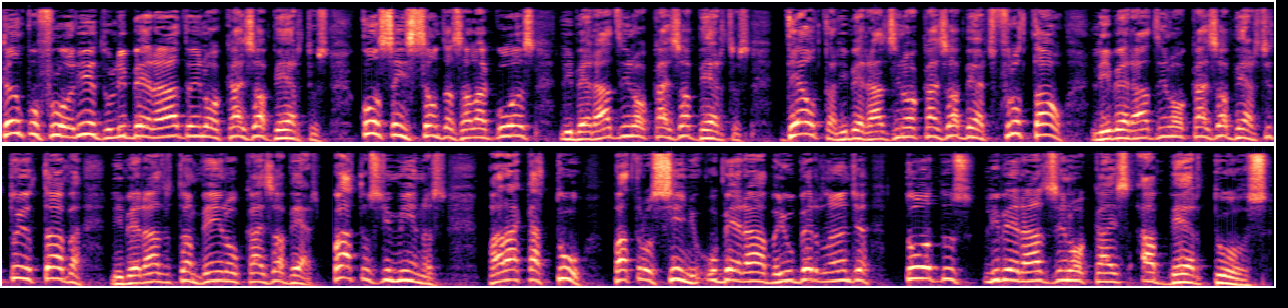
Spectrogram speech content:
Campo Florido, liberado em locais abertos. Conceição das Alagoas, liberados em locais abertos. Delta, liberados em locais abertos. Frutal, liberados em locais abertos. Ituiutaba, liberado também em locais abertos. Patos de Minas, Paracatu, Patrocínio, Uberaba e Uberlândia, todos liberados em locais abertos.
